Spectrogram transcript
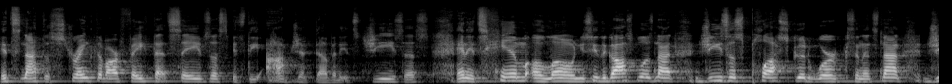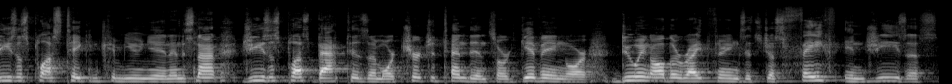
It's not the strength of our faith that saves us, it's the object of it. It's Jesus, and it's Him alone. You see, the gospel is not Jesus plus good works, and it's not Jesus plus taking communion, and it's not Jesus plus baptism or church attendance or giving or doing all the right things. It's just faith in Jesus.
